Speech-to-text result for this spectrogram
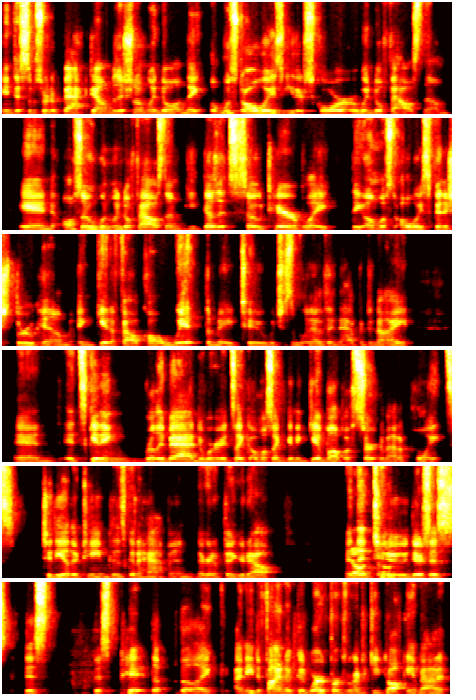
into some sort of back down position on Wendell, and they almost always either score or Wendell fouls them. And also, when Wendell fouls them, he does it so terribly, they almost always finish through him and get a foul call with the made two, which is another thing that happened tonight. And it's getting really bad to where it's like almost like going to give up a certain amount of points to the other team because it's going to happen. They're going to figure it out. And then two, there's this this this pit the, the like I need to find a good word for because we're going to keep talking about it.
